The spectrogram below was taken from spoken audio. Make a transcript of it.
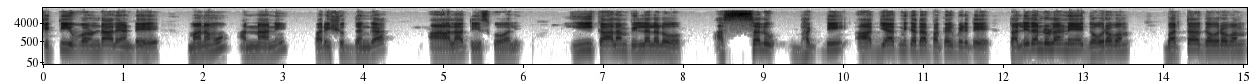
శక్తి ఇవ్వ ఉండాలి అంటే మనము అన్నాన్ని పరిశుద్ధంగా అలా తీసుకోవాలి. ఈ కాలం పిల్లలలో అస్సలు భక్తి ఆధ్యాత్మికత పక్కకు పెడితే తల్లిదండ్రులనే గౌరవం భర్త గౌరవం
